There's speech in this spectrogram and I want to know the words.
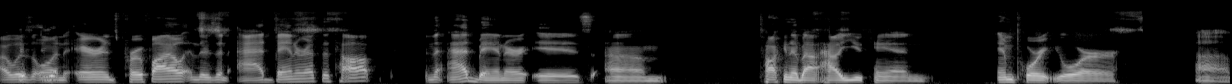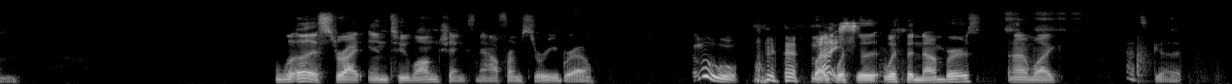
I was on Aaron's profile and there's an ad banner at the top, and the ad banner is um, talking about how you can import your um, list right into Longshanks now from Cerebro. Ooh. like nice. with the with the numbers and i'm like that's good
